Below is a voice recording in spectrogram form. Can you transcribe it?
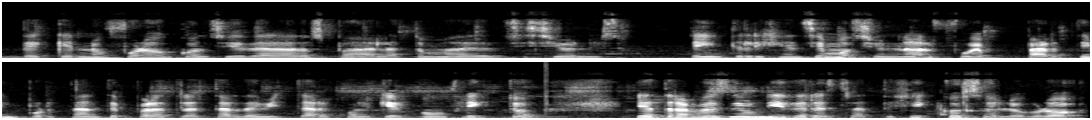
de que no fueron considerados para la toma de decisiones. La inteligencia emocional fue parte importante para tratar de evitar cualquier conflicto y a través de un líder estratégico se logró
